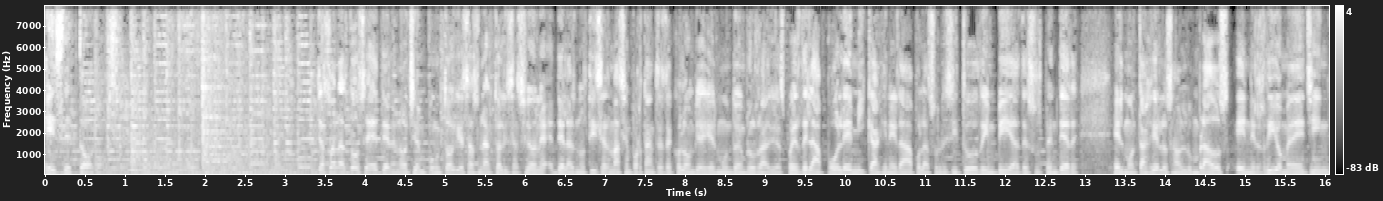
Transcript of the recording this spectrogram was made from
es de todos. Ya son las 12 de la noche en punto y esta es una actualización de las noticias más importantes de Colombia y el mundo en Blue Radio. Después de la polémica generada por la solicitud de Invías de suspender el montaje de los alumbrados en el río Medellín,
